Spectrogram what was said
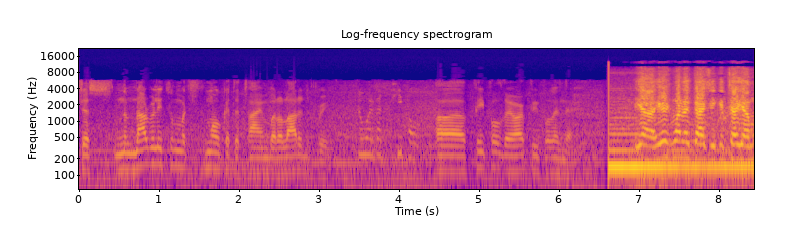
just not really too much smoke at the time, but a lot of debris. And what about the people? Uh, people, there are people in there. Yeah, here's one of the guys who can tell you I'm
